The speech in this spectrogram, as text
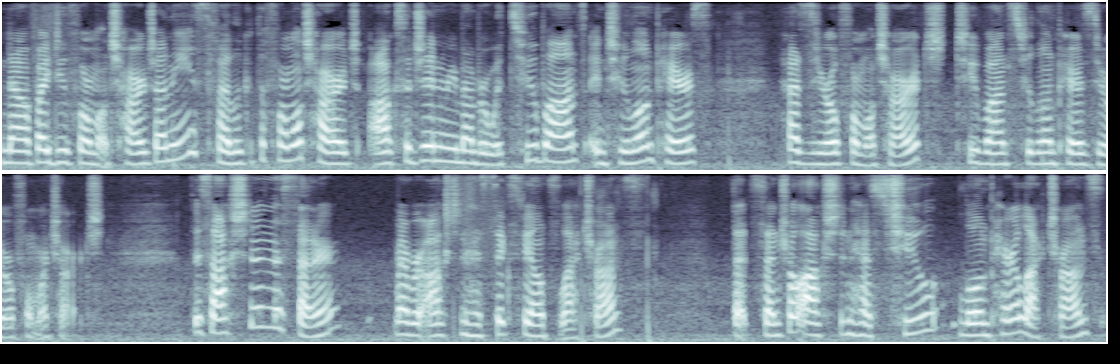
Now, if I do formal charge on these, if I look at the formal charge, oxygen, remember, with two bonds and two lone pairs, has zero formal charge. Two bonds, two lone pairs, zero formal charge. This oxygen in the center, remember, oxygen has six valence electrons. That central oxygen has two lone pair electrons,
